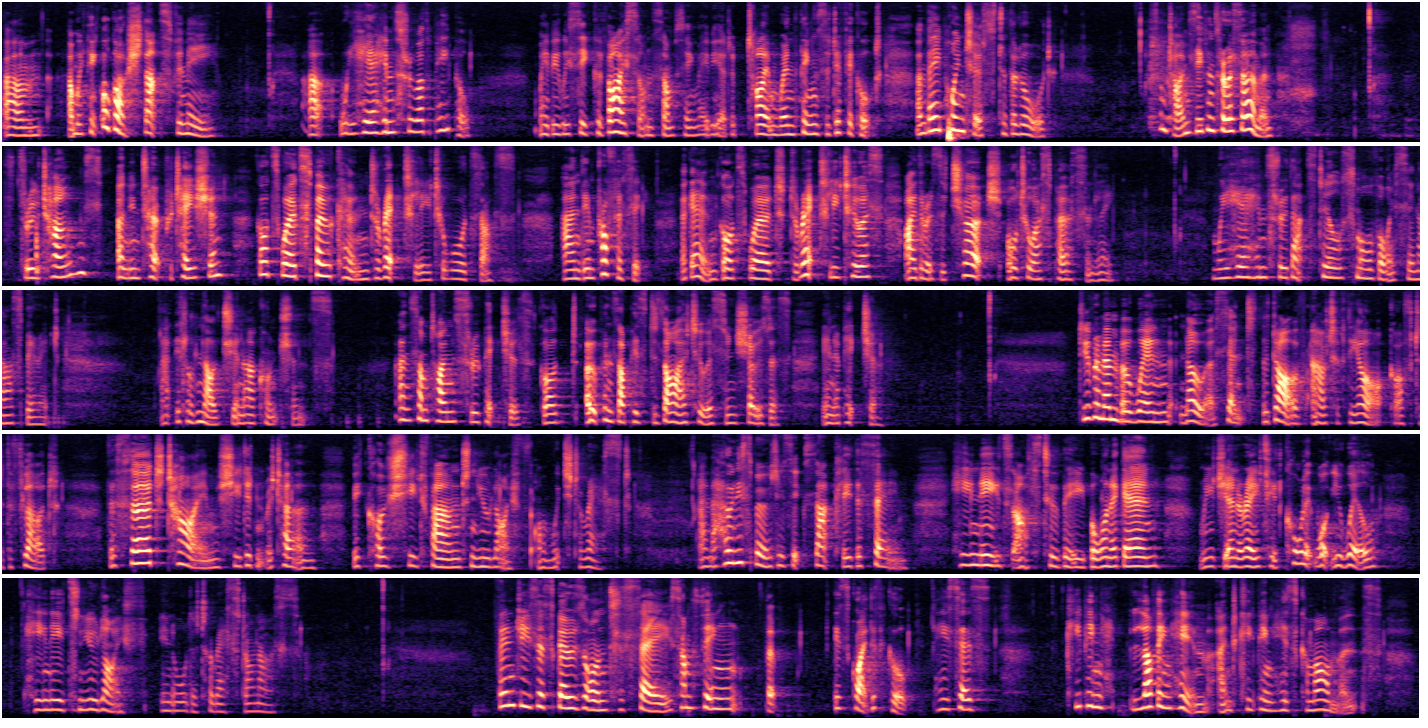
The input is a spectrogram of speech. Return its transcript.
um, and we think, oh gosh, that's for me. Uh, we hear him through other people. Maybe we seek advice on something, maybe at a time when things are difficult, and they point us to the Lord. Sometimes even through a sermon, through tongues and interpretation, God's word spoken directly towards us, and in prophecy. Again, God's word directly to us, either as a church or to us personally. We hear him through that still small voice in our spirit, that little nudge in our conscience. and sometimes through pictures. God opens up his desire to us and shows us in a picture. Do you remember when Noah sent the dove out of the ark after the flood? The third time she didn't return because she'd found new life on which to rest. And the Holy Spirit is exactly the same. He needs us to be born again, regenerated, call it what you will. He needs new life in order to rest on us. Then Jesus goes on to say something that is quite difficult. He says, keeping, loving him and keeping his commandments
